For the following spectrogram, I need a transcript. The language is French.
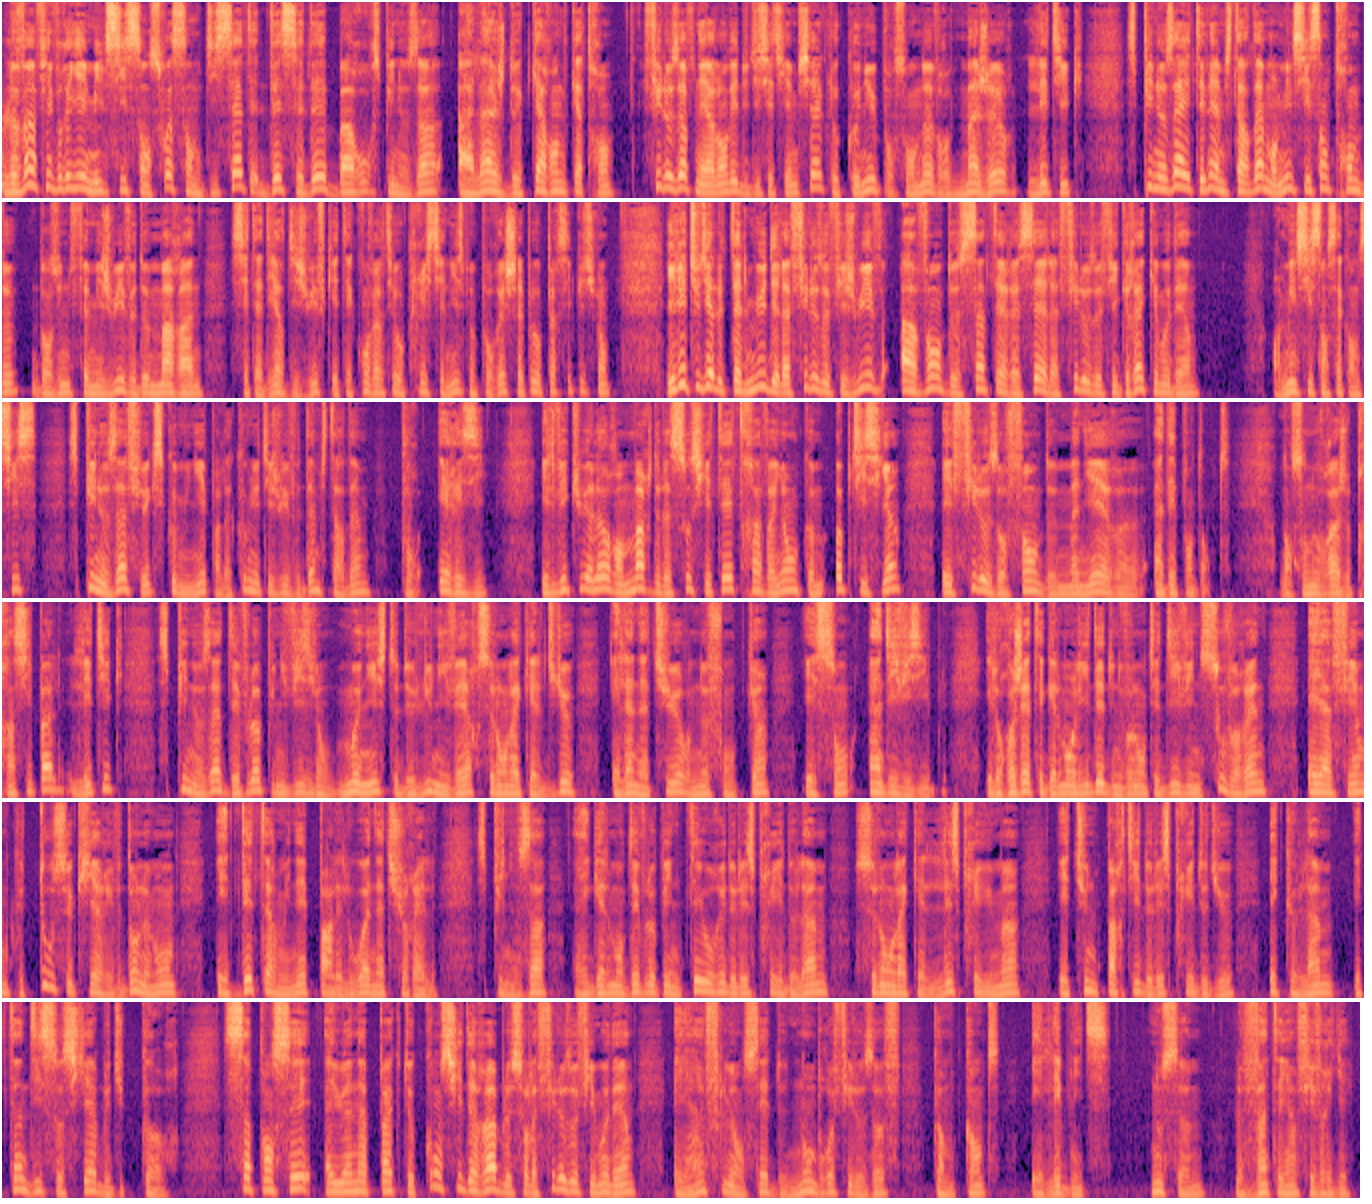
Le 20 février 1677 décédait Baruch Spinoza à l'âge de 44 ans. Philosophe néerlandais du XVIIe siècle, connu pour son œuvre majeure, l'éthique, Spinoza était né à Amsterdam en 1632 dans une famille juive de Maran, c'est-à-dire des juifs qui étaient convertis au christianisme pour échapper aux persécutions. Il étudia le Talmud et la philosophie juive avant de s'intéresser à la philosophie grecque et moderne. En 1656, Spinoza fut excommunié par la communauté juive d'Amsterdam pour hérésie. Il vécut alors en marge de la société, travaillant comme opticien et philosophant de manière euh, indépendante. Dans son ouvrage principal, L'éthique, Spinoza développe une vision moniste de l'univers selon laquelle Dieu et la nature ne font qu'un et sont indivisibles. Il rejette également l'idée d'une volonté divine souveraine et affirme que tout ce qui arrive dans le monde est déterminé par les lois naturelles. Spinoza a également développé une théorie de l'esprit et de l'âme selon laquelle l'esprit humain est une partie de l'esprit de Dieu et que l'âme est indissociable du corps. Sa pensée a eu un impact considérable sur la philosophie moderne et a influencé de nombreux philosophes comme Kant et Leibniz. Nous sommes le 21 février.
